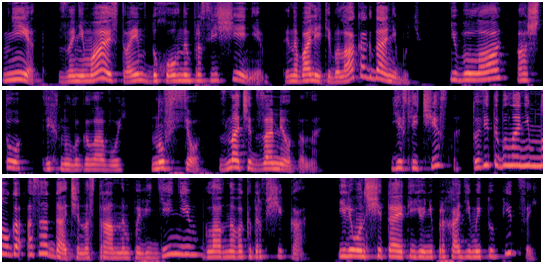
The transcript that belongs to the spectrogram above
«Нет, занимаюсь твоим духовным просвещением. Ты на балете была когда-нибудь?» «Не была? А что?» – тряхнула головой. Ну все, значит, заметано. Если честно, то Вита была немного озадачена странным поведением главного кадровщика. Или он считает ее непроходимой тупицей,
